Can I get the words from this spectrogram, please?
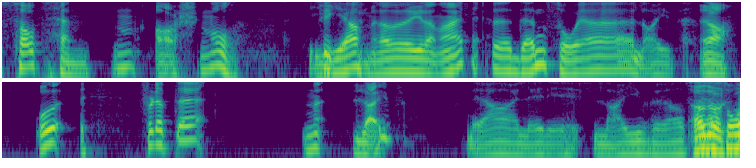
Southampton-Arsenal. Fikk ja, du med deg de greiene her? den så jeg live. Ja. Og fordi at det ne, Live? Ja, eller live. Ja, Altså, du jeg så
